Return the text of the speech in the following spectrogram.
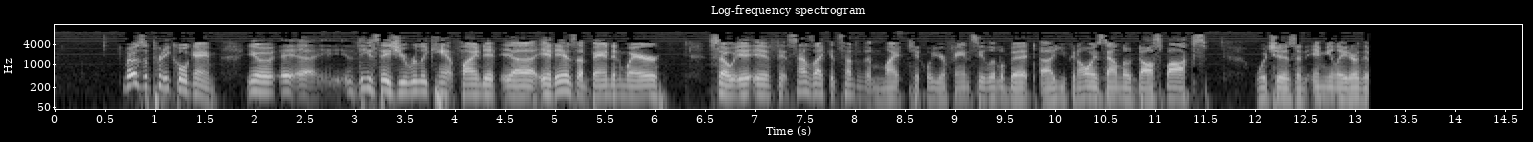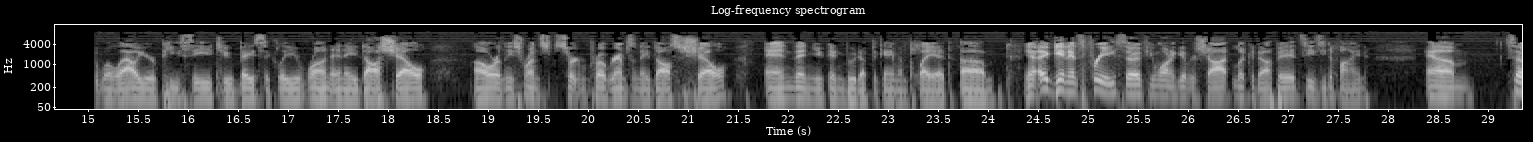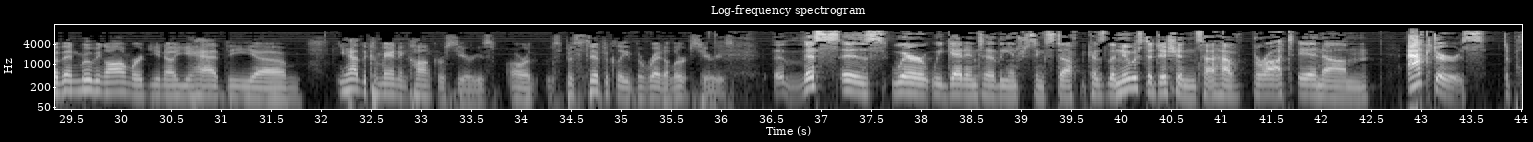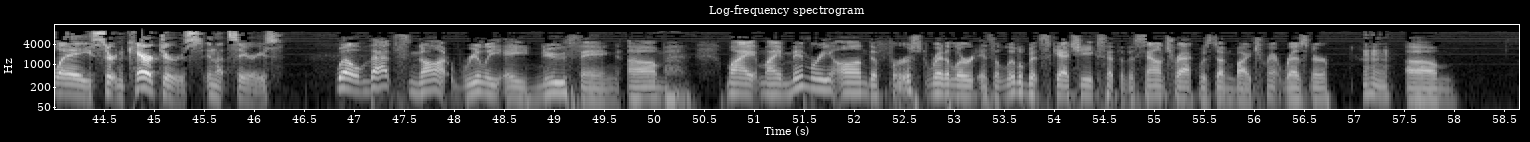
But it was a pretty cool game. You know, uh, these days you really can't find it. Uh, it is abandonware. So if it sounds like it's something that might tickle your fancy a little bit, uh, you can always download DOSBox, which is an emulator that will allow your PC to basically run in a DOS shell, uh, or at least run certain programs in a DOS shell, and then you can boot up the game and play it. Um, again, it's free, so if you want to give it a shot, look it up. It's easy to find. Um, so then moving onward, you know, you had the, um, you had the Command and Conquer series, or specifically the Red Alert series. This is where we get into the interesting stuff because the newest editions have brought in, um, actors to play certain characters in that series. Well, that's not really a new thing. Um, my my memory on the first Red Alert is a little bit sketchy, except that the soundtrack was done by Trent Reznor. Mm-hmm. Um,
